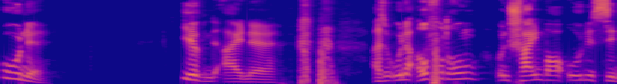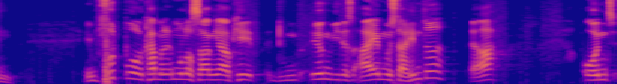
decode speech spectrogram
ohne irgendeine, also ohne Aufforderung und scheinbar ohne Sinn. Im Football kann man immer noch sagen, ja, okay, du, irgendwie das Ei muss dahinter, ja. Und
